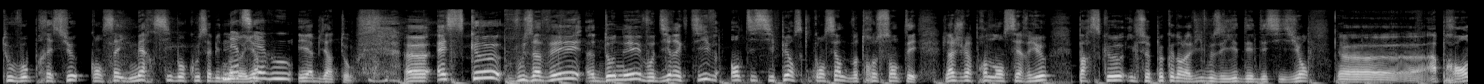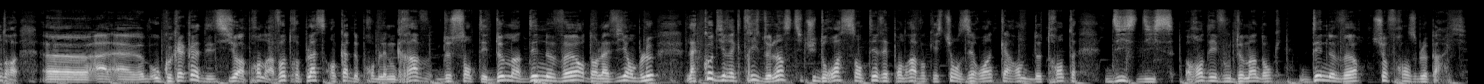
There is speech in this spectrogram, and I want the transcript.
tous vos précieux conseils. Merci beaucoup Sabine Merci à vous. Et à bientôt. Euh, Est-ce que vous avez donné vos directives anticipées en ce qui concerne votre santé? Là, je vais reprendre mon sérieux parce que il se peut que dans la vie vous ayez des décisions euh, à prendre euh, à- à- ou que quelqu'un ait des décisions à prendre à votre place en cas de problème grave de santé. Demain, dès 9h, dans La Vie en Bleu, la co-directrice de l'Institut Droit Santé répondra à vos questions au 01 42 30 10 10. Rendez-vous demain donc dès 9h sur France Bleu Paris.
